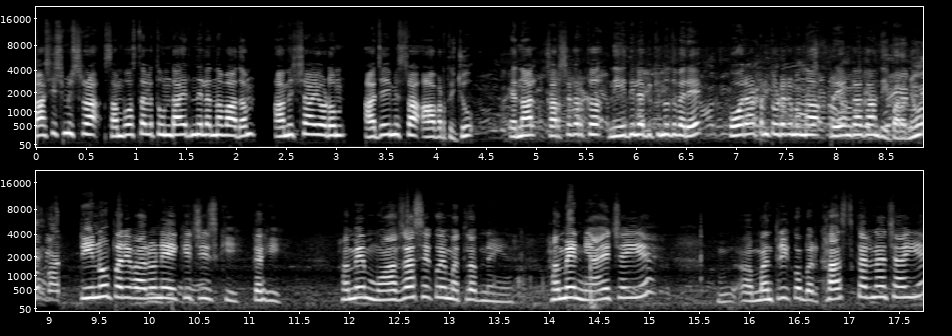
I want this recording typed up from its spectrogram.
ആശിഷ് മിശ്ര സംഭവസ്ഥലത്തുണ്ടായിരുന്നില്ലെന്ന വാദം അമിത്ഷായോടും അജയ് മിശ്ര ആവർത്തിച്ചു എന്നാൽ കർഷകർക്ക് നീതി ലഭിക്കുന്നതുവരെ പോരാട്ടം തുടരുമെന്ന് പ്രിയങ്ക ഗാന്ധി പറഞ്ഞു तीनों परिवारों ने एक ही चीज़ की कही हमें मुआवजा से कोई मतलब नहीं है हमें न्याय चाहिए म- मंत्री को बर्खास्त करना चाहिए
